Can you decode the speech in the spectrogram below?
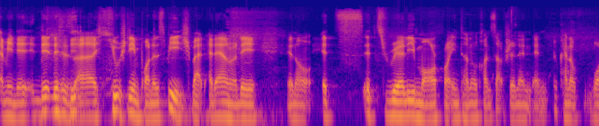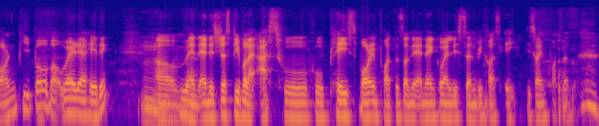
I mean, it, this is a hugely important speech, but at the end of the day, you know, it's it's really more for internal consumption and and to kind of warn people about where they're heading. Mm, um, yeah. and, and it's just people like us who who place more importance on it and then go and listen because hey, these are important.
